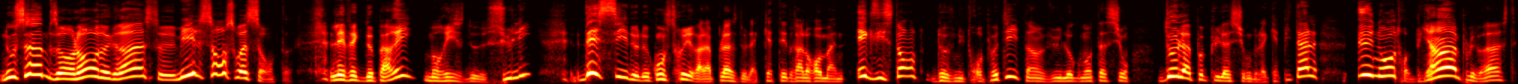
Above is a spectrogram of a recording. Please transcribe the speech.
nous sommes en l'an de grâce 1160. L'évêque de Paris, Maurice de Sully, décide de construire à la place de la cathédrale romane existante, devenue trop petite hein, vu l'augmentation de la population de la capitale, une autre bien plus vaste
